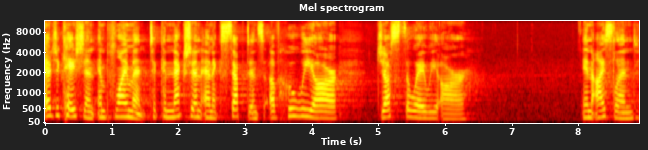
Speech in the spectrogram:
education, employment, to connection and acceptance of who we are just the way we are. In Iceland,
